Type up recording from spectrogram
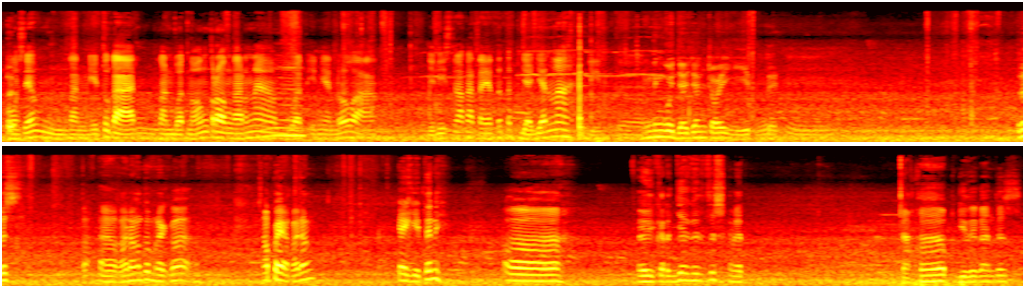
maksudnya bukan itu kan bukan buat nongkrong karena Hmm. buat inian doang jadi istilah katanya tetap jajan lah gitu penting gue jajan coy gitu deh. Mm. Terus eh, kadang tuh mereka apa ya kadang kayak kita nih eh lagi kerja gitu terus ngeliat cakep gitu kan terus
